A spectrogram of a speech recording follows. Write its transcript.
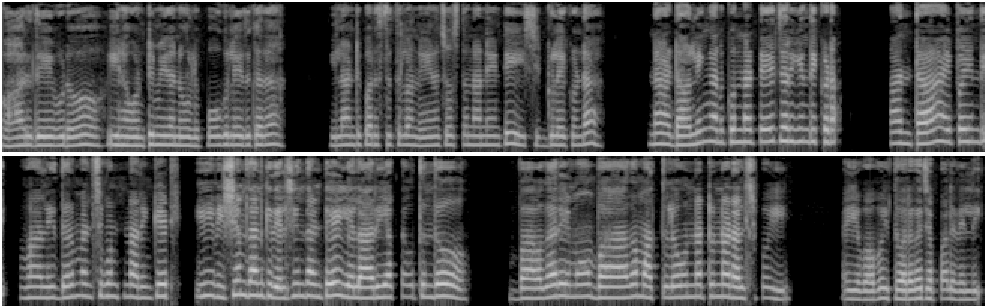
వారి దేవుడో ఈయన ఒంటి మీద నూలు పోగులేదు కదా? ఇలాంటి పరిస్థితుల్లో నేను చూస్తున్నానేంటి? సిగ్గు లేకుండా? నా డార్లింగ్ అనుకున్నట్టే జరిగింది ఇక్కడ. అంతా అయిపోయింది. వాళ్ళిద్దరు మంచిగా ఉంటున్నారు ఇంకేటి? ఈ విషయం దానికి తెలిసిందంటే ఎలా రియాక్ట్ అవుతుందో? బావగారేమో బాగా మత్తులో ఉన్నట్టున్నాడు అలసిపోయి. అయ్యో బాబోయ్ త్వరగా చెప్పాలి వెళ్ళి.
